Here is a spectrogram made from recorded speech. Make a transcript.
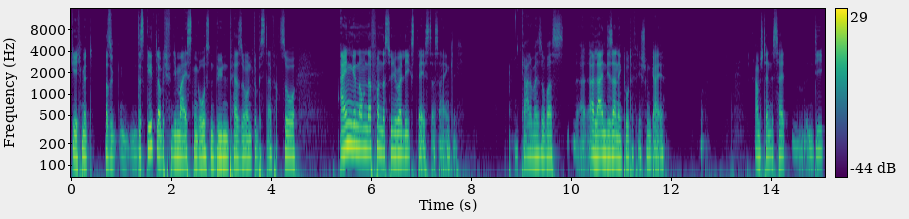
Gehe ich mit. Also, das gilt, glaube ich, für die meisten großen Bühnenpersonen. Du bist einfach so eingenommen davon, dass du dir überlegst, wer ist das eigentlich? Gerade bei sowas, allein diese Anekdote finde ich schon geil. So. Rammstein ist halt die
